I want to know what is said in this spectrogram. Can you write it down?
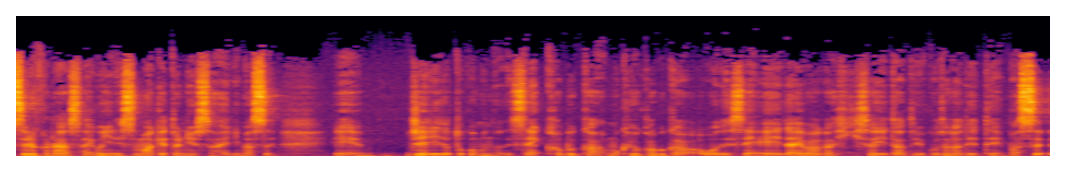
それから最後にですね、マーケットニュース入ります。えー、JD.com のですね、株価、目標株価をですね、えー、大和が引き下げたということが出ています。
